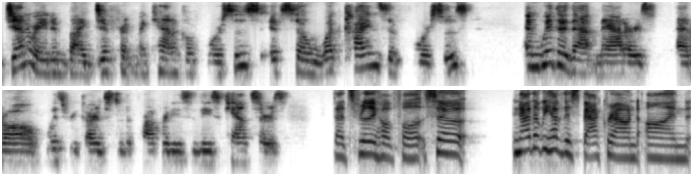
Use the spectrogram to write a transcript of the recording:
generated by different mechanical forces. If so, what kinds of forces, and whether that matters at all with regards to the properties of these cancers. That's really helpful. So now that we have this background on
